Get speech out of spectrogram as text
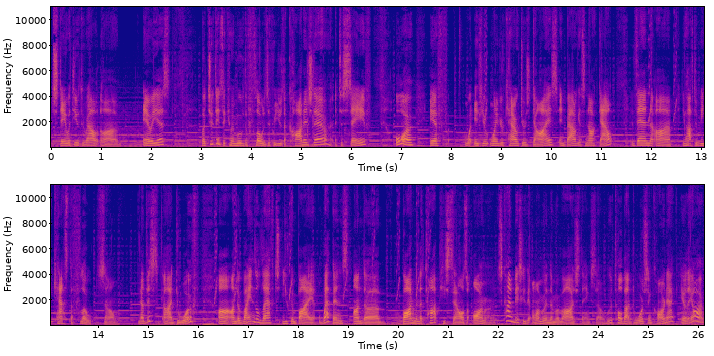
stay with you throughout uh, areas. But two things that can remove the float is if we use a cottage there to save, or if if one of your characters dies in battle, gets knocked out, then uh, you have to recast the float. So, now this uh, dwarf, uh, on the right and the left, you can buy weapons. On the bottom and the top, he sells armor. It's kind of basically the armor in the Mirage thing. So, we were told about dwarfs in Karnak. Here they are.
